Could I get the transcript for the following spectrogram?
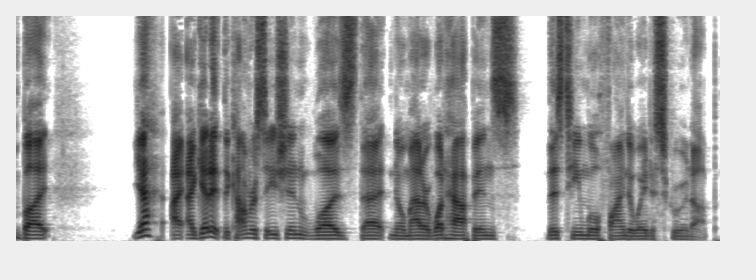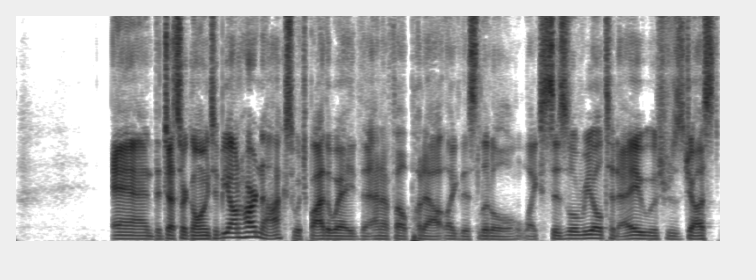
but yeah, I, I get it. The conversation was that no matter what happens, this team will find a way to screw it up. And the Jets are going to be on Hard Knocks, which, by the way, the NFL put out like this little like sizzle reel today, which was just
